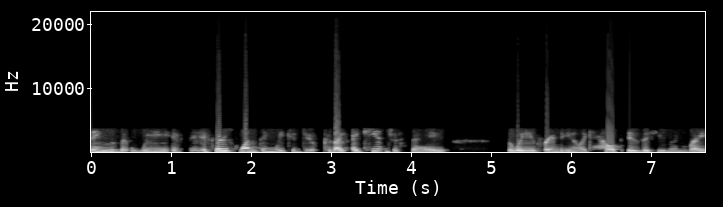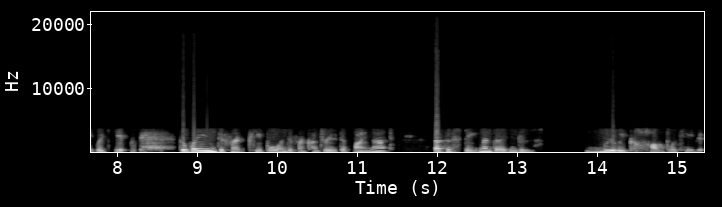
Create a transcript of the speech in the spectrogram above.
things that we if if there's one thing we could do, because I, I can't just say the way you framed it, you know, like health is a human right. Like it, the way different people in different countries define that, that's a statement that I think is really complicated.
